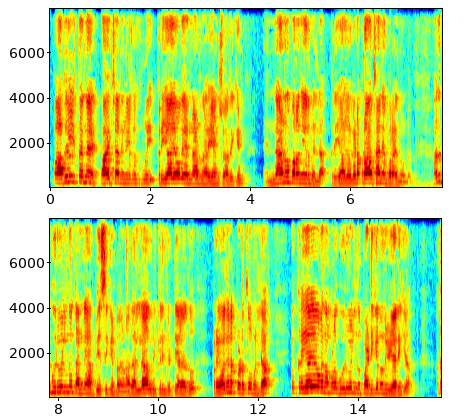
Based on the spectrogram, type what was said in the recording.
അപ്പോൾ അതിൽ തന്നെ വായിച്ചാൽ നിങ്ങൾക്ക് ക്രിയായോഗ എന്നാണെന്ന് അറിയാൻ സാധിക്കും. എന്നാണെന്ന് പറഞ്ഞു തരുന്നില്ല ക്രിയായോഗയുടെ പ്രാധാന്യം പറയുന്നുണ്ട്. അത് ഗുരുവിൽ നിന്ന് തന്നെ അഭ്യസിക്കേണ്ടതാണ്. അതല്ലാതെ ഒരിക്കലും കിട്ടിയാൽ അത് പ്രയോജനപ്പെടുത്തുമില്ല. ഇപ്പം ക്രിയായോഗ നമ്മൾ ഗുരുവിൽ നിന്ന് പഠിക്കുന്നതെന്ന് വിചാരിക്കുക. അത്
